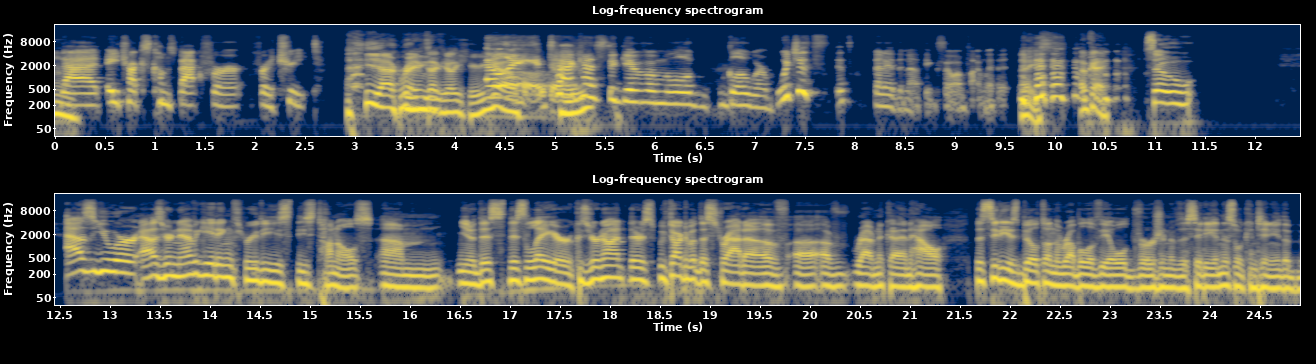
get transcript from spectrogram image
Mhm. that Atrax comes back for for a treat. yeah, right. Exactly. Like here you And go. like Okay. Tack has to give him a little glowworm, which is it's better than nothing, so I'm fine with it. Nice. Okay. So as you are as you're navigating through these these tunnels, um, you know, this this layer, because you're not there's we've talked about the strata of uh, of Ravnica and how the city is built on the rubble of the old version of the city, and this will continue. The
